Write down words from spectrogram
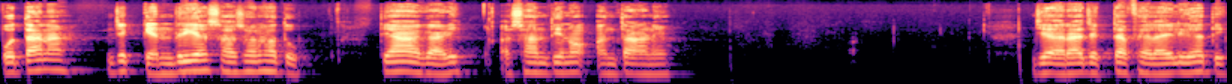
પોતાના જે કેન્દ્રીય શાસન હતું, ત્યાં આગળ અશાંતિનો અંત આણ્યો. જે અરાજકતા ફેલાયેલી હતી,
